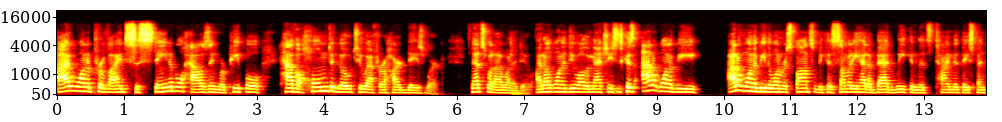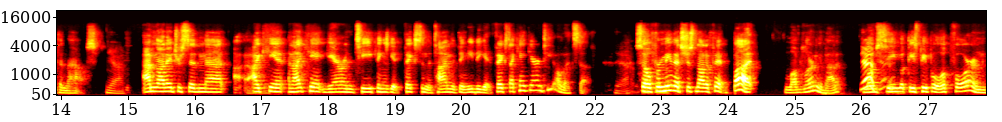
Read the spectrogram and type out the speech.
I want to provide sustainable housing where people have a home to go to after a hard day's work. That's what I want to do. I don't want to do all the matching because I don't want to be I don't want to be the one responsible because somebody had a bad week in the time that they spent in the house. Yeah. I'm not interested in that. I, I can't, and I can't guarantee things get fixed in the time that they need to get fixed. I can't guarantee all that stuff. Yeah. So for me, that's just not a fit, but loved learning about it. Yeah, Love seeing what these people look for and,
